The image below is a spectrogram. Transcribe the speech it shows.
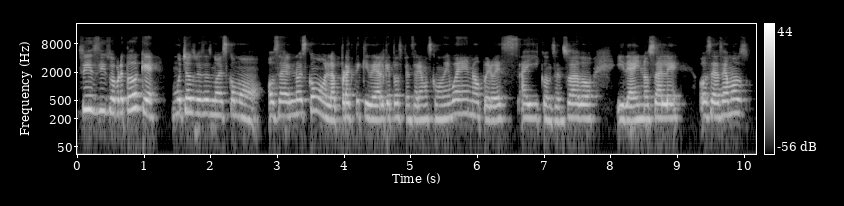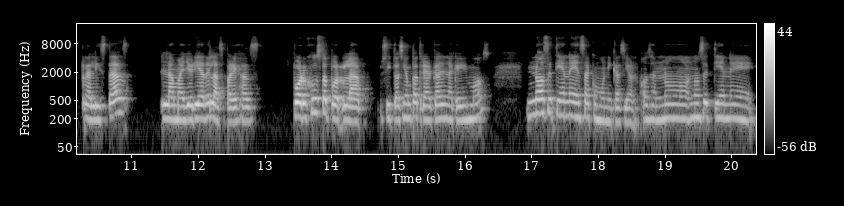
Sí, sí, sobre todo que muchas veces no es como, o sea, no es como la práctica ideal que todos pensaríamos como de, bueno, pero es ahí consensuado y de ahí no sale. O sea, seamos realistas, la mayoría de las parejas, por justo por la situación patriarcal en la que vivimos, no se tiene esa comunicación, o sea, no, no se tiene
